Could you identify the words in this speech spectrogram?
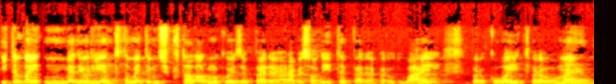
e também no Médio Oriente também temos exportado alguma coisa para a Arábia Saudita, para, para o Dubai, para o Kuwait, para o Oman.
